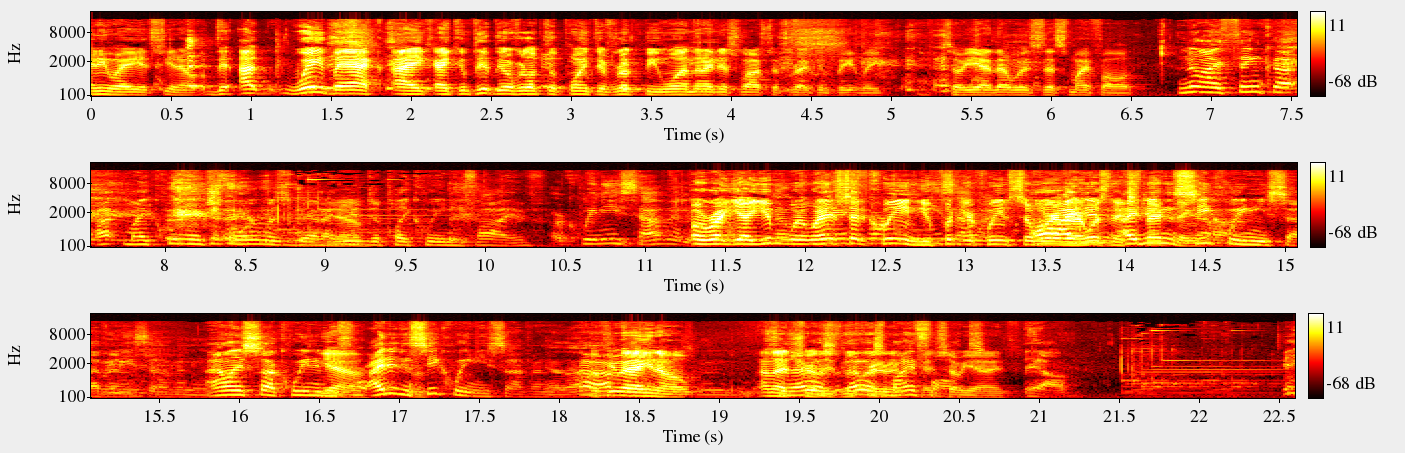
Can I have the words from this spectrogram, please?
Anyway, it's you know, the, I, way back, I, I completely overlooked the point of Rook B1, then I just lost the thread completely. So yeah, that was that's my fault. No, I think uh, I, my Queen H4 was good. I Yeah. needed to play Queen E5. Or Queen E7. Oh right, yeah. You No, when, when I Queen said H4, queen, you put your E7. queen Oh, somewhere I that I didn't, wasn't I expecting. didn't see Yeah. Queen E7. E7. I only saw Queen Yeah. before. I didn't see Queen E7. Yeah, that Oh, Okay, okay. well, you know, I'm So not that sure was, this that was gonna- my so, fault. yeah. yeah.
